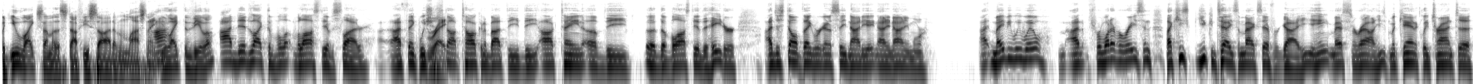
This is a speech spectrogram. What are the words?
But you like some of the stuff you saw out of him last night. I- you like the velo? I did like the vel- velocity of the slider. I I think we should Right. stop talking about the the octane of the uh, the velocity of the heater. I just don't think we're going to see 98, 99 anymore. I, maybe we will. I, for whatever reason, like he's, you can tell he's a max effort guy. He, he ain't messing around. He's mechanically trying to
